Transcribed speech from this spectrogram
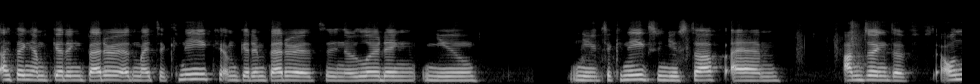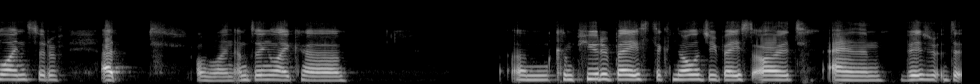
I think I'm getting better at my technique. I'm getting better at you know learning new new techniques and new stuff. Um, I'm doing the online sort of at online. I'm doing like a, um, computer-based, technology-based art, and visual, d-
